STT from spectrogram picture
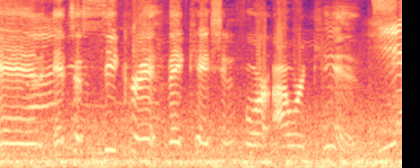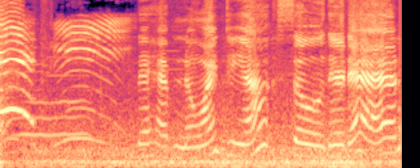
and it's a secret vacation for our kids. They have no idea, so their dad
